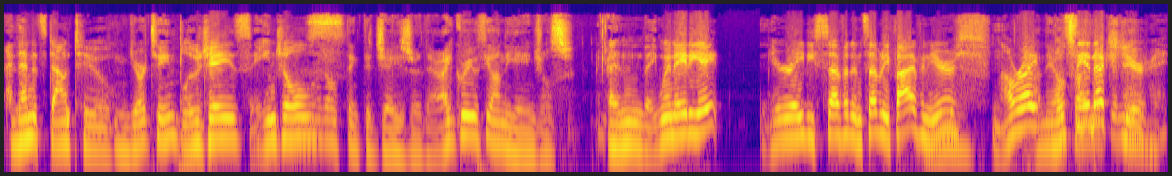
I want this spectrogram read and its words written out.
And then it's down to your team, Blue Jays, Angels. I don't think the Jays are there. I agree with you on the Angels. And they win 88. You're 87 and 75, and you're all right. We'll see you next year.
